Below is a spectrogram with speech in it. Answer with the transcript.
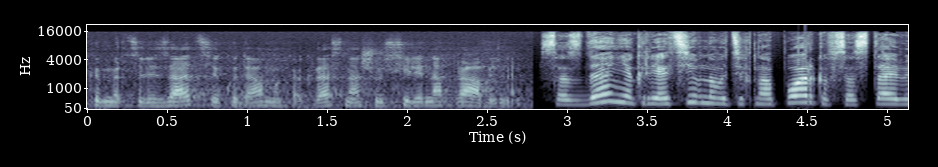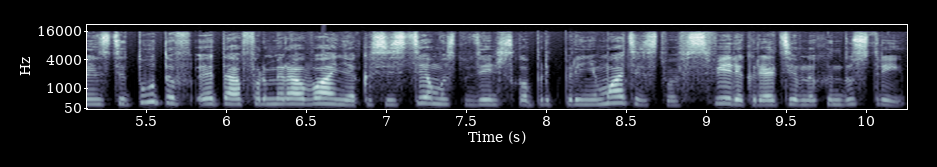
коммерциализации, куда мы как раз наши усилия направлены. Создание креативного технопарка в составе институтов – это формирование экосистемы студенческого предпринимательства в сфере креативных индустрий.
